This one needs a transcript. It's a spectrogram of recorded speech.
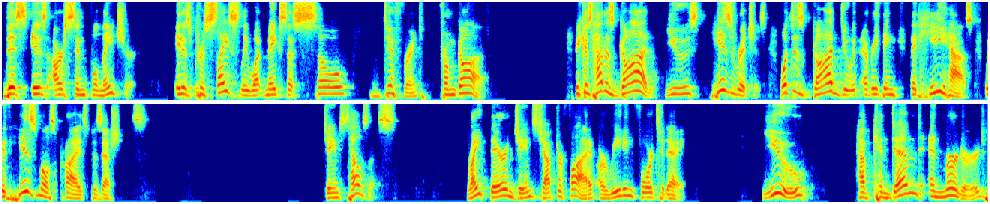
This is our sinful nature. It is precisely what makes us so different from God. Because how does God use his riches? What does God do with everything that he has, with his most prized possessions? James tells us right there in James chapter 5, our reading for today. You have condemned and murdered,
